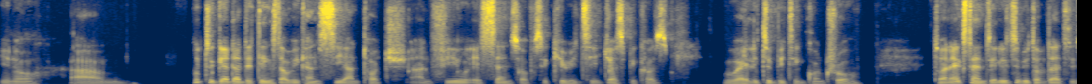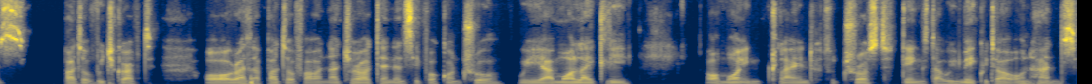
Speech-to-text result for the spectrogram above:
you know, um, put together the things that we can see and touch and feel a sense of security just because we're a little bit in control to an extent, a little bit of that is part of witchcraft, or rather part of our natural tendency for control. We are more likely or more inclined to trust things that we make with our own hands,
